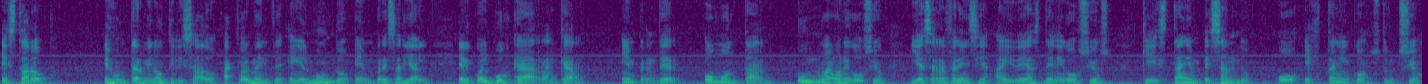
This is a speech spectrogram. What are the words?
startup. Es un término utilizado actualmente en el mundo empresarial el cual busca arrancar, emprender o montar un nuevo negocio y hace referencia a ideas de negocios que están empezando o están en construcción.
